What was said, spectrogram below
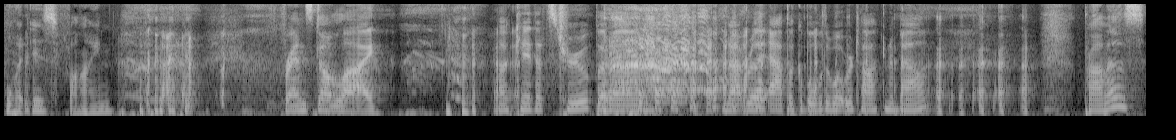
What is fine? Friends don't lie. Okay, that's true, but um, not really applicable to what we're talking about. Promise?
